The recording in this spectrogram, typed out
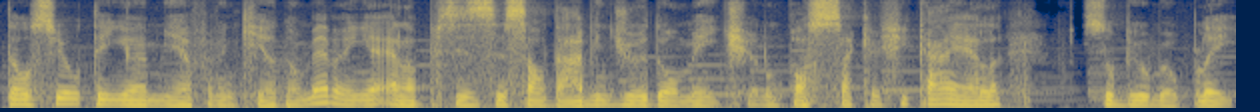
Então, se eu tenho a minha franquia do Homem-Aranha, ela precisa ser saudável individualmente. Eu não posso sacrificar ela, subir o meu Play.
